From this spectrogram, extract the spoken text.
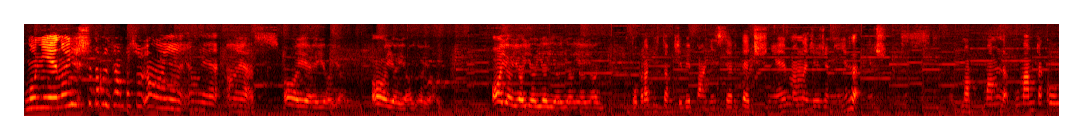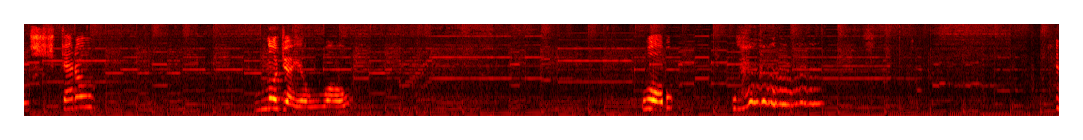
No nie, no jeszcze double jumpa, su- o nie, o nie, o jest, ojej, ojej, ojej, ojej, ojej, ojej, ojej, ojej. Dobra, witam ciebie panie serdecznie, mam nadzieję, że mnie nie zetniesz. Mam, mam, mam taką szczerą nadzieję, wow. Wow. Ty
